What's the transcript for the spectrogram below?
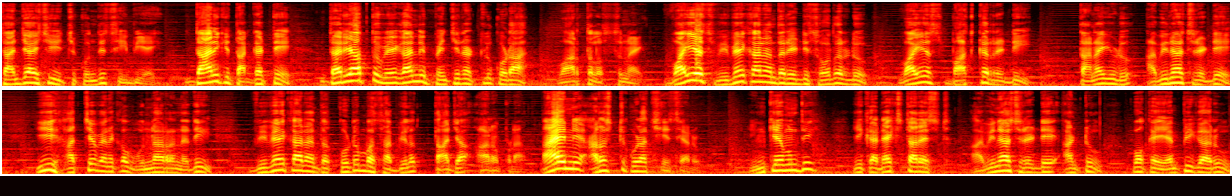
సంజాయిషీ ఇచ్చుకుంది సిబిఐ. దానికి తగ్గట్టే దర్యాప్తు వేగాన్ని పెంచినట్లు కూడా వార్తలొస్తున్నాయి. వైఎస్ వివేకానందరెడ్డి సోదరుడు వైఎస్ భాస్కర్ రెడ్డి తనయుడు అవినాష్ రెడ్డి ఈ హత్య వెనుక ఉన్నారన్నది వివేకానంద కుటుంబ సభ్యుల తాజా ఆరోపణ. ఆయన్ని అరెస్టు కూడా చేశారు. ఇంకేముంది? ఇక నెక్స్ట్ అరెస్ట్. అవినాష్ రెడ్డి అంటూ ఒక ఎంపీ గారు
